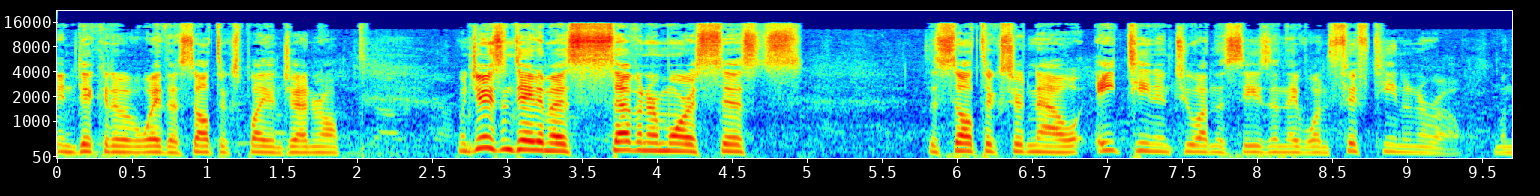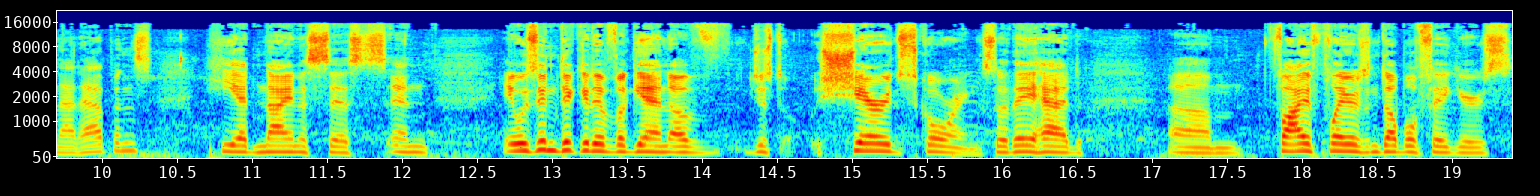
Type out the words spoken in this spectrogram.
indicative of the way the Celtics play in general. When Jayson Tatum has seven or more assists, the Celtics are now 18 and 2 on the season. They've won 15 in a row. When that happens, he had nine assists. And it was indicative, again, of just shared scoring. So they had um, five players in double figures,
